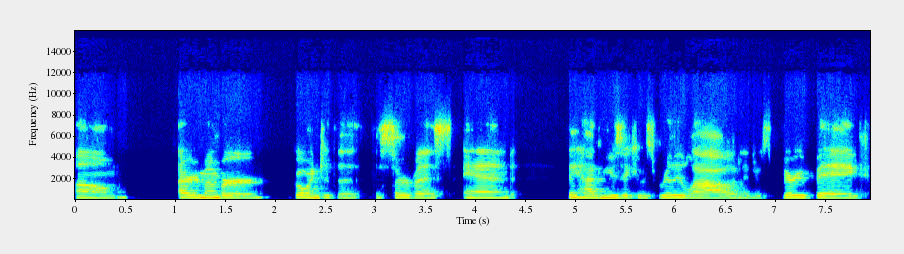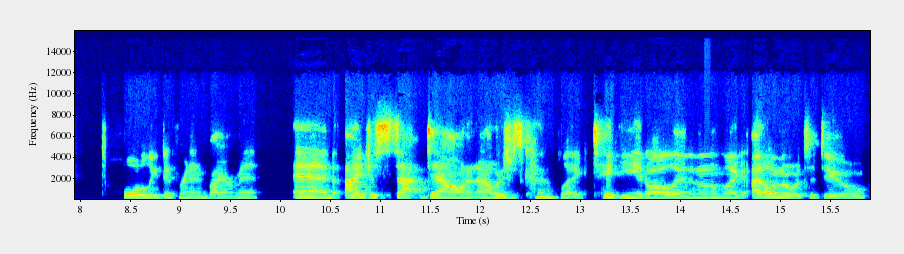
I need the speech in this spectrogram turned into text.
Um, I remember going to the the service and they had music. It was really loud. It was very big, totally different environment. And I just sat down and I was just kind of like taking it all in. And I'm like, I don't know what to do.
